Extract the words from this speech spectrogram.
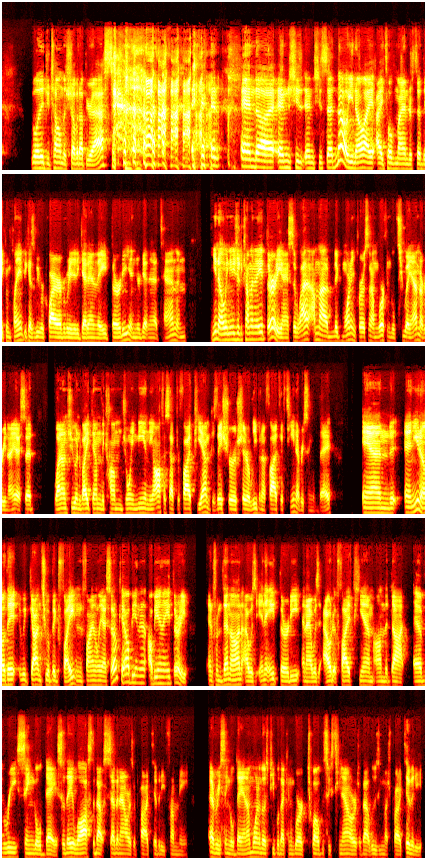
well did you tell them to shove it up your ass? And and uh, and she and she said no you know I, I told them i understood the complaint because we require everybody to get in at 8.30 and you're getting in at 10 and you know we need you to come in at 8.30 and i said well I, i'm not a big morning person. I'm working till 2 a.m every night. I said why don't you invite them to come join me in the office after 5 p.m. because they sure as shit are leaving at 5:15 every single day. And and you know they we got into a big fight and finally I said okay I'll be in I'll be in at 8:30 and from then on I was in at 8:30 and I was out at 5 p.m. on the dot every single day. So they lost about seven hours of productivity from me every single day. And I'm one of those people that can work 12 to 16 hours without losing much productivity.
